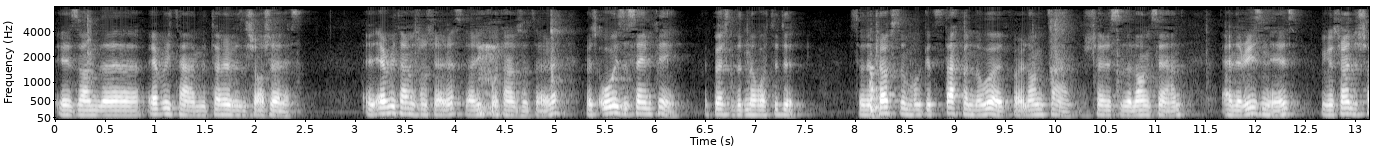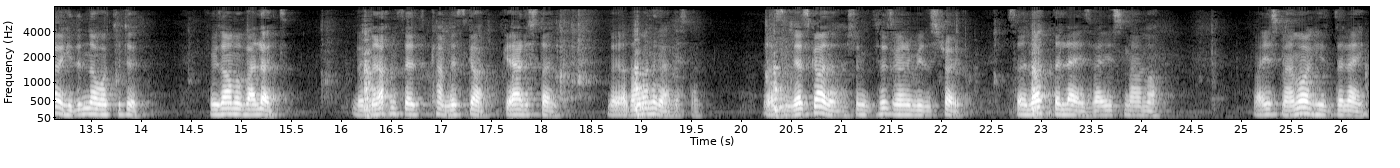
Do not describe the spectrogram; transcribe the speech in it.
is on the every time the Torah is the Shalshelis. And every time it's Shalshelis, 34 times the Torah, but it's always the same thing. The person didn't know what to do. So the trop symbol gets stuck on the word for a long time. Shalshelis is a long sound, and the reason is because trying to show he didn't know what to do. For example, by Lot. The Menachem said, Come, let's go, get out of Sodom. But I don't want to go out of the stone. I said, Let's go then. Hashem is going to be destroyed. So Lot delays, Vayismamo. Vayismamo, he's delaying.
